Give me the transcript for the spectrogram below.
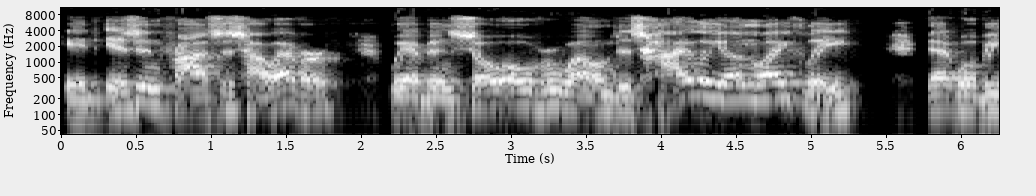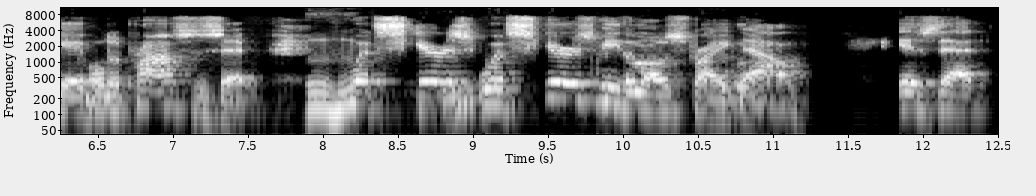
It is in process. However, we have been so overwhelmed, it's highly unlikely that we'll be able to process it. Mm-hmm. What scares what scares me the most right now is that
